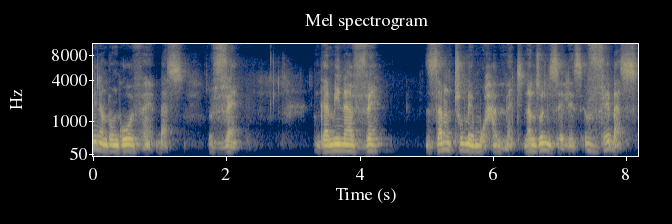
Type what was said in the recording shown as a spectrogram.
mina nrongo 20 basi 20 ngamina 20 za mtume Muhammad na nzonizeleze 20 basi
